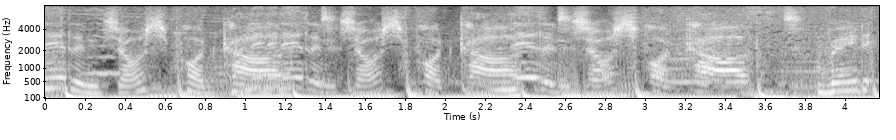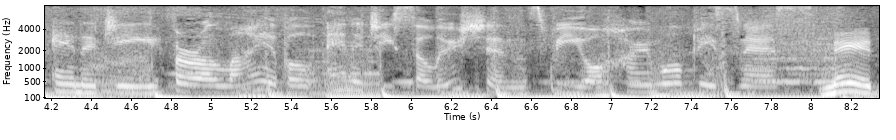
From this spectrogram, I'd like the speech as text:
Ned and Josh podcast. Ned and Josh podcast. Ned and Josh podcast. Red Energy for reliable energy solutions for your home or business. Ned,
